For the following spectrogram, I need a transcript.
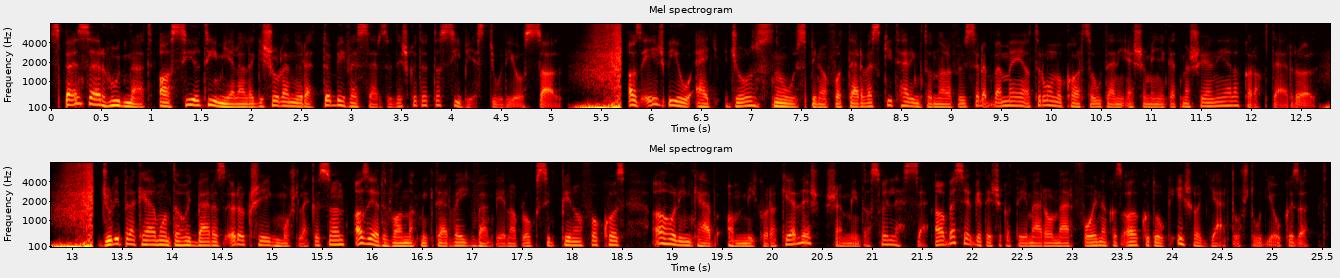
Spencer Hudnat, a SEAL Team jelenlegi sorrendőre több éves szerződést kötött a CBS Studios-szal. Az HBO egy Jon Snow spin-offot tervez Kit Haringtonnal a főszerepben, mely a trónok harca utáni eseményeket mesélni el a karakterről. Julie Plec elmondta, hogy bár az örökség most leköszön, azért vannak még terveik vámpírnaplók spin-offokhoz, ahol inkább a mikor a kérdés, semmint az, hogy lesz-e. A beszélgetések a témáról már folynak az alkotók és a gyártó stúdió között.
